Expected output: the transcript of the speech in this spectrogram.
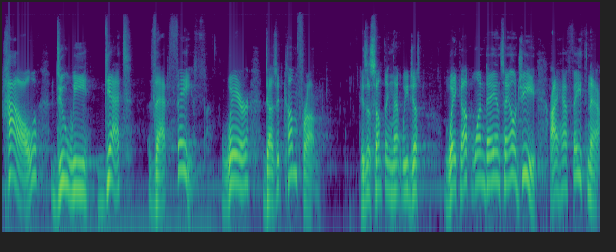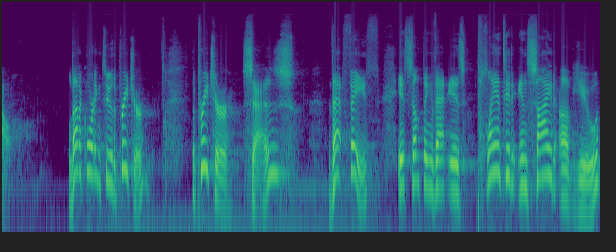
how do we get that faith? Where does it come from? Is it something that we just wake up one day and say, oh, gee, I have faith now? Well, not according to the preacher. The preacher says that faith is something that is planted inside of you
